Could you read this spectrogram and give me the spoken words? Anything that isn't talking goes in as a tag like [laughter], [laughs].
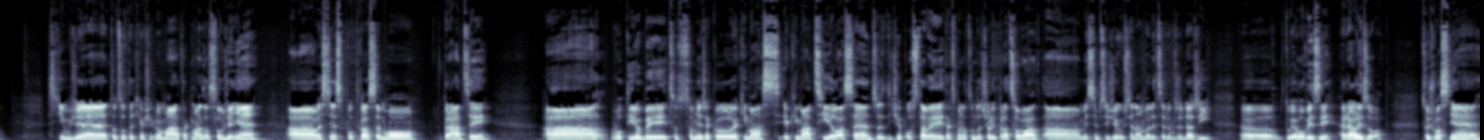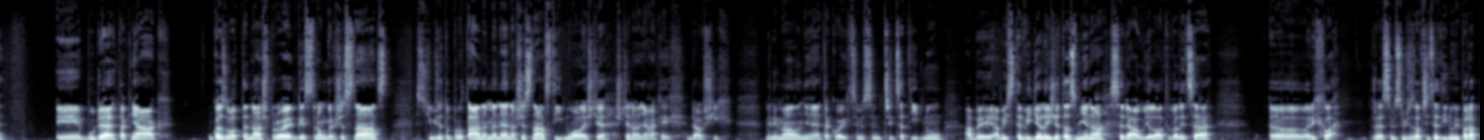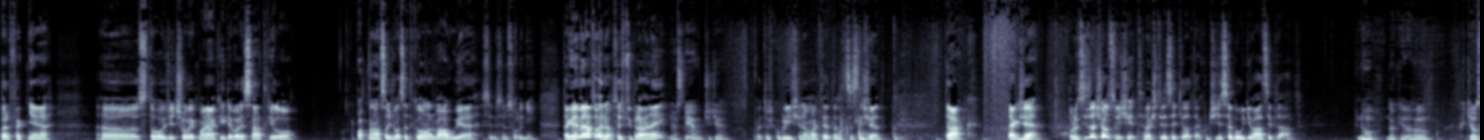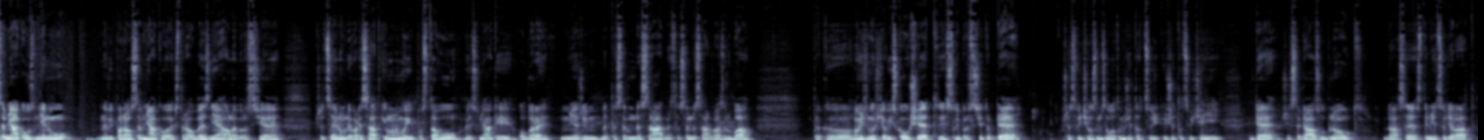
s tím, že to, co teďka všechno má, tak má zaslouženě a vlastně spotkal jsem ho v práci a od té doby, co, co mě řekl, jaký má, jaký má cíl a sen, co se týče postavy, tak jsme na tom začali pracovat a myslím si, že už se nám velice dobře daří uh, tu jeho vizi realizovat. Což vlastně i bude tak nějak ukazovat ten náš projekt Get Stronger 16 s tím, že to protáhneme ne na 16 týdnů, ale ještě, ještě na nějakých dalších minimálně takových si myslím 30 týdnů, aby, abyste viděli, že ta změna se dá udělat velice uh, rychle. Protože si myslím, že za 30 týdnů vypadá perfektně uh, z toho, že člověk má nějakých 90 kg, 15 až 20 kg nadváhu je, si myslím, solidní. Tak jdeme na to, Edo. Jsi připravený? Jasně, určitě. Pojď trošku blíž jenom, ať to chce slyšet. Tak, takže, proč jsi začal cvičit ve 40 letech? Určitě se budou diváci ptát. No, tak uh, chtěl jsem nějakou změnu, nevypadal jsem nějakou extra obezně, ale prostě přece jenom 90 kg na moji postavu, nejsou nějaký obr, měřím 1,70 m, 1,72 m zhruba. Tak uh, hlavně jsem to chtěl vyzkoušet, jestli prostě to jde. Přesvědčil jsem se o tom, že to, že to cvičení jde, že se dá zhubnout, dá se s tím něco dělat.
